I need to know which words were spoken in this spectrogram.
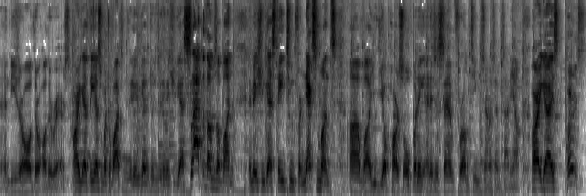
And these are all their other rares. Alright guys, thank you guys so much for watching this video. If you guys enjoyed this video, make sure you guys slap the thumbs up button. And make sure you guys stay tuned for next month's uh, Yu-Gi-Oh! Parcel opening. And it's just Sam from Team Sam Sam signing out. Alright guys, peace!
